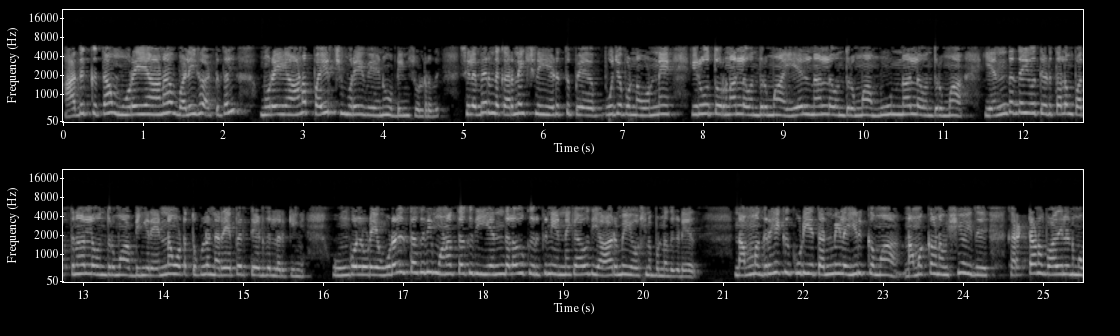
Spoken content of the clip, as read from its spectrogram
அதுக்கு தான் முறையான வழிகாட்டுதல் முறையான பயிற்சி முறை வேணும் அப்படின்னு சொல்கிறது சில பேர் இந்த கருணேக்ஷனை எடுத்து பே பூஜை பண்ண உடனே இருபத்தொரு நாளில் வந்துருமா ஏழு நாளில் வந்துருமா மூணு நாளில் வந்துருமா எந்த தெய்வத்தை எடுத்தாலும் பத்து நாளில் வந்துருமா அப்படிங்கிற எண்ண ஓட்டத்துக்குள்ளே நிறைய பேர் தேடுதலில் இருக்கீங்க. உங்களுடைய உடல் தகுதி மனத்தகுதி எந்த அளவுக்கு இருக்குன்னு என்னைக்காவது யாருமே யோசனை பண்ணது கிடையாது. நம்ம கிரகிக்கக்கூடிய தன்மையில் இருக்கமா? நமக்கான விஷயம் இது கரெக்டான பாதையில் நம்ம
